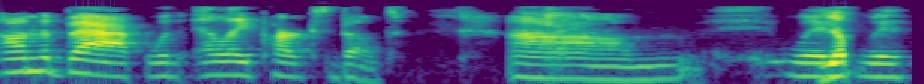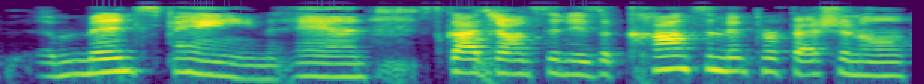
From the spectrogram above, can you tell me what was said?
on the back with LA Park's belt. Um, with, yep. with immense pain. And Scott Johnson is a consummate professional,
